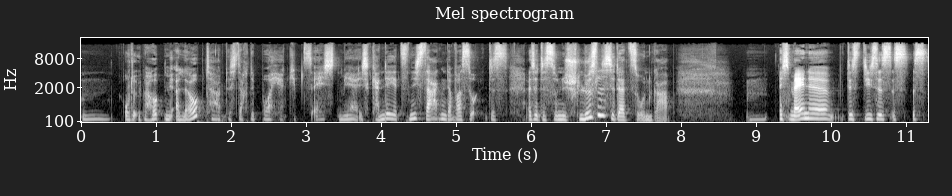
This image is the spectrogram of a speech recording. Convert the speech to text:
hm, oder überhaupt mir erlaubt habe, dass ich dachte, boah, hier gibt es echt mehr. Ich kann dir jetzt nicht sagen, da war so, das, also dass so eine Schlüsselsituation gab ich meine, dass dieses, es, es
